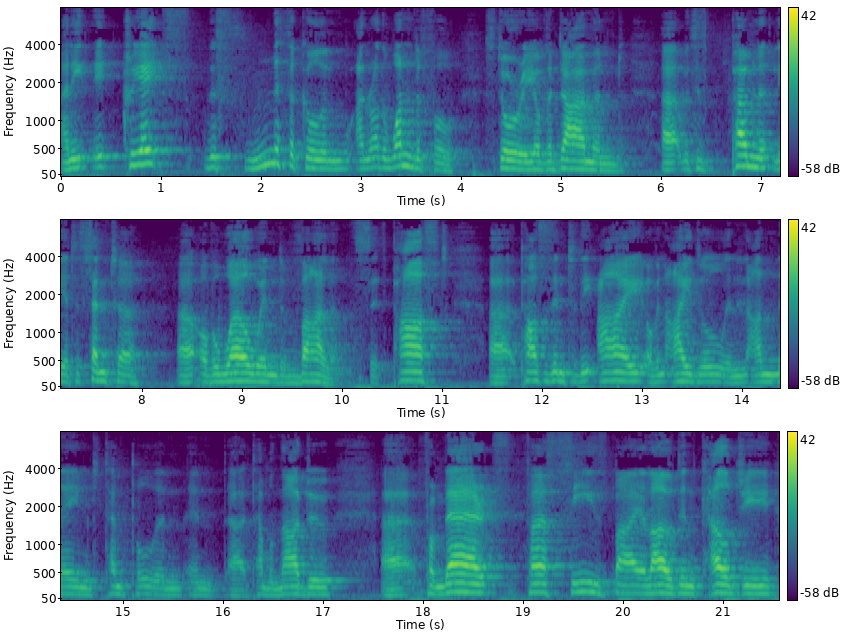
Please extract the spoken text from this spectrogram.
And he, it creates this mythical and, and, rather wonderful story of a diamond uh, which is permanently at the centre uh, of a whirlwind of violence. It's passed uh, passes into the eye of an idol in an unnamed temple in, in uh, Tamil Nadu. Uh, from there, it's first seized by Alauddin Khalji.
